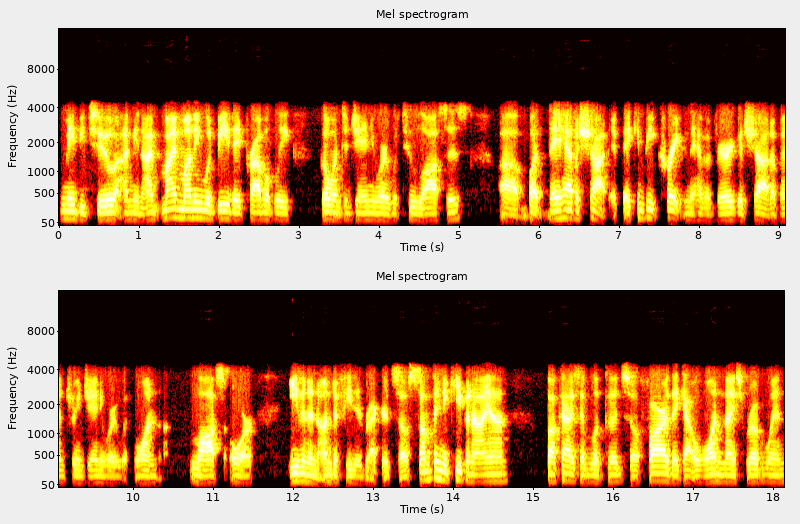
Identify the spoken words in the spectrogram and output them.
maybe two. I mean, I, my money would be they probably go into January with two losses, uh, but they have a shot. If they can beat Creighton, they have a very good shot of entering January with one loss or even an undefeated record. So something to keep an eye on. Buckeyes have looked good so far. They got one nice road win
